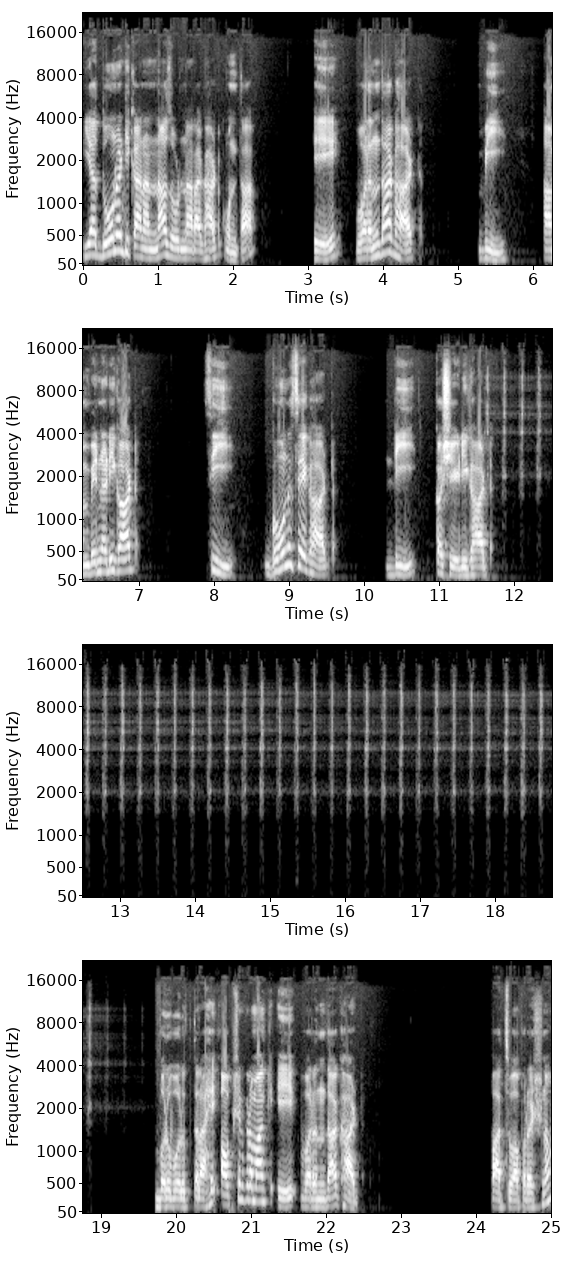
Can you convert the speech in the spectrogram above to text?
या दोन ठिकाणांना जोडणारा घाट कोणता? A Varandha Ghat. B Ambenadi Ghat. C Ghonse Ghat. D Kashedi Ghat. बरोबर उत्तर आहे. ऑप्शन क्रमांक ए वरंदा घाट. पाचवा प्रश्न.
